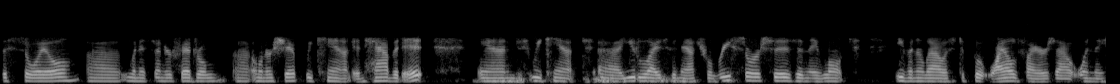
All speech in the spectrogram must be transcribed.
the soil uh, when it's under federal uh, ownership. We can't inhabit it, and we can't uh, utilize the natural resources, and they won't even allow us to put wildfires out when they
